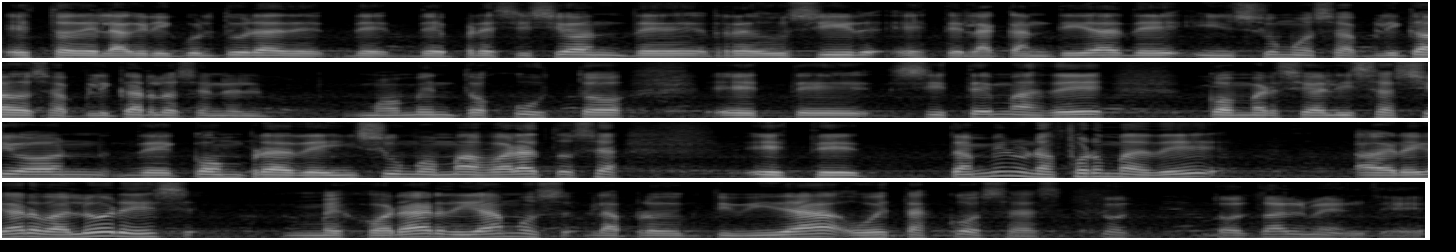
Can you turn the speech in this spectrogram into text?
esto de la agricultura de, precisión, de reducir este, la cantidad de insumos aplicados, aplicarlos en el momento justo, este, sistemas de comercialización, de compra de insumos más baratos, o sea, este, también una forma de agregar valores, mejorar, digamos, la productividad o estas cosas. Totalmente.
